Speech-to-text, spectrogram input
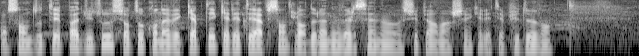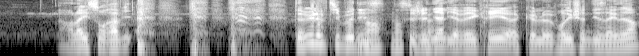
on s'en doutait pas du tout. Surtout qu'on avait capté qu'elle était absente lors de la nouvelle scène au supermarché, qu'elle était plus devant. Alors là, ils sont ravis. T'as vu le petit bonus Non, non, C'est génial. Il y avait écrit euh, que le production designer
